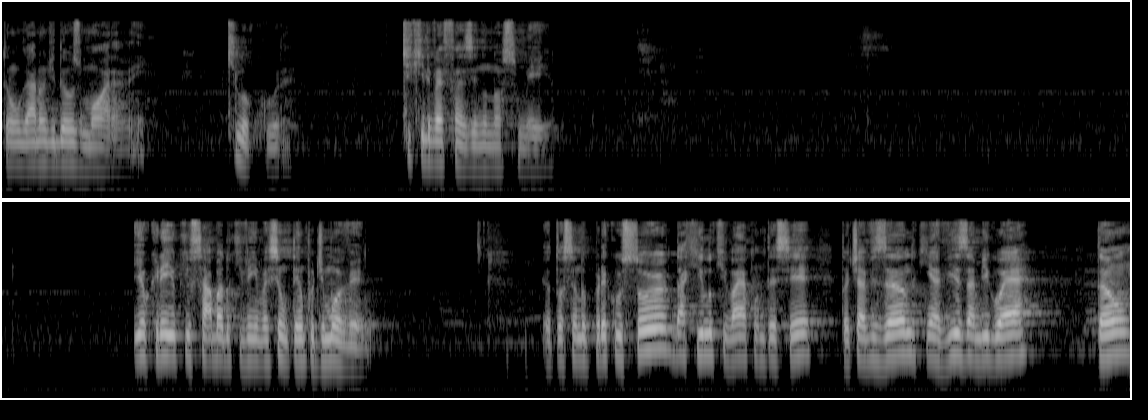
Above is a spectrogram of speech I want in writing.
tem um lugar onde Deus mora, velho. Que loucura. O que, que Ele vai fazer no nosso meio? E eu creio que o sábado que vem vai ser um tempo de mover. Eu estou sendo precursor daquilo que vai acontecer. Estou te avisando. Quem avisa, amigo é. Então,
